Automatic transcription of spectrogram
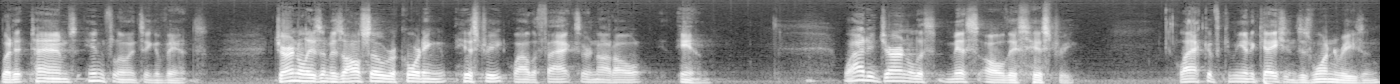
but at times influencing events. Journalism is also recording history while the facts are not all in. Why do journalists miss all this history? Lack of communications is one reason.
